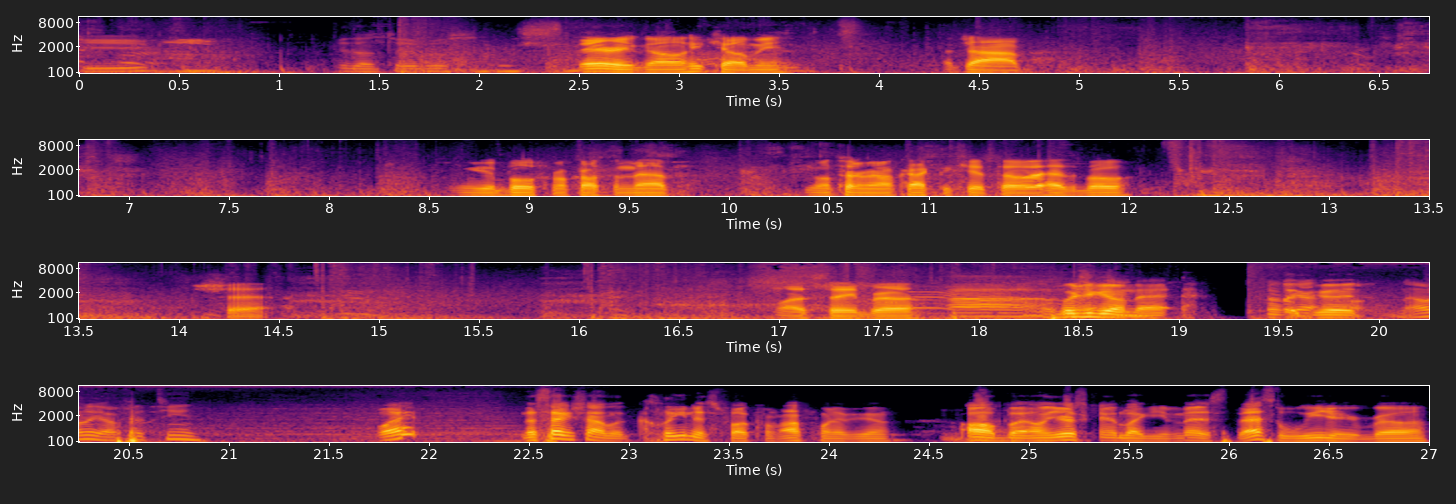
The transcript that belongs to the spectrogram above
Dig. Get on tables. There you go. He killed me. Good job. You can get both from across the map. You want to turn around, and crack the kit though. It has a bow. Shit. What I say, bro? Ah, Where'd you get on man. that? I Look good. I only got 15. What? The second shot looked clean as fuck from my point of view. Oh, but on your screen, like you missed. That's weird, bro.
